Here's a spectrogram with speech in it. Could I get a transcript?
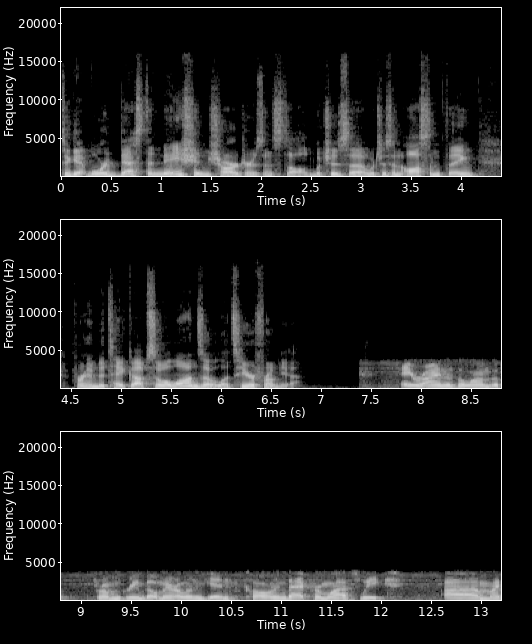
to get more destination chargers installed, which is uh, which is an awesome thing for him to take up. So Alonzo, let's hear from you. Hey Ryan, this is Alonzo from Greenbelt, Maryland again, calling back from last week. Uh, my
